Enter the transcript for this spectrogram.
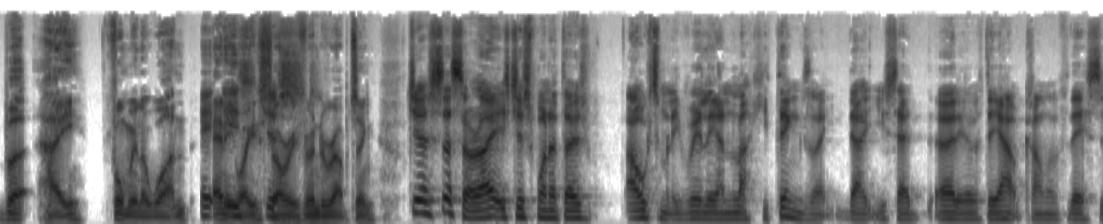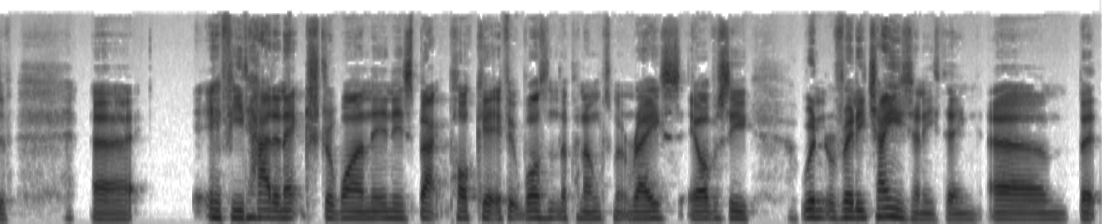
But hey, Formula One. It anyway, just, sorry for interrupting. Just that's all right. It's just one of those ultimately really unlucky things, like that you said earlier, of the outcome of this. Of uh, if he'd had an extra one in his back pocket, if it wasn't the penultimate race, it obviously wouldn't have really changed anything. Um, but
